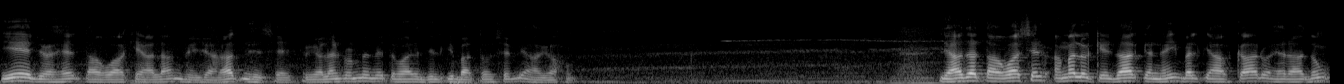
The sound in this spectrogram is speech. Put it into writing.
یہ جو ہے تغوا کے اعلیٰ معیارات میں سے کیونکہ اللہ فرم میں تمہارے دل کی باتوں سے بھی آگاہ ہوں۔ لہذا تغوا صرف عمل و کردار کا نہیں، بلکہ افکار و ارادوں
